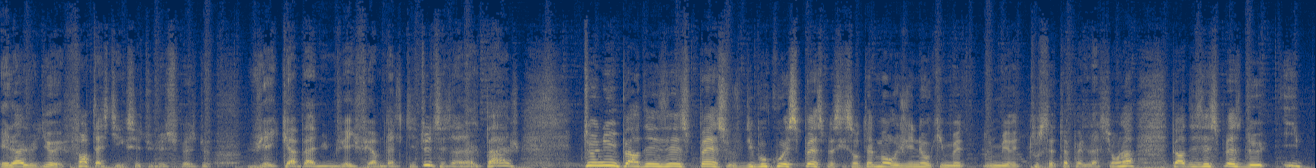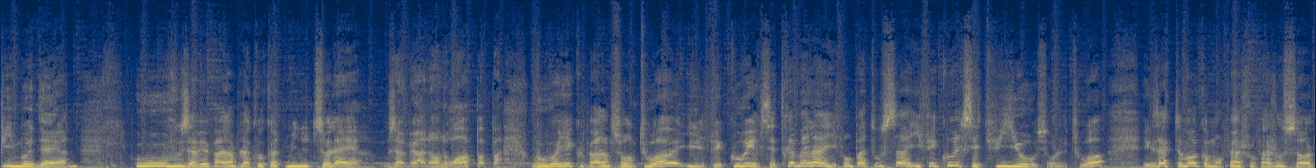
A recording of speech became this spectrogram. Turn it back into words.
Et là, le lieu est fantastique. C'est une espèce de vieille cabane, une vieille ferme d'altitude, c'est un alpage tenu par des espèces, je dis beaucoup espèces parce qu'ils sont tellement originaux qu'ils méritent tous cette appellation-là, par des espèces de hippies modernes où vous avez par exemple la cocotte minute solaire. Vous avez un endroit, papa. Vous voyez que par exemple son toit, il fait courir. C'est très malin. Ils font pas tout ça. Il fait courir ses tuyaux sur le toit, exactement comme on fait un chauffage au sol.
